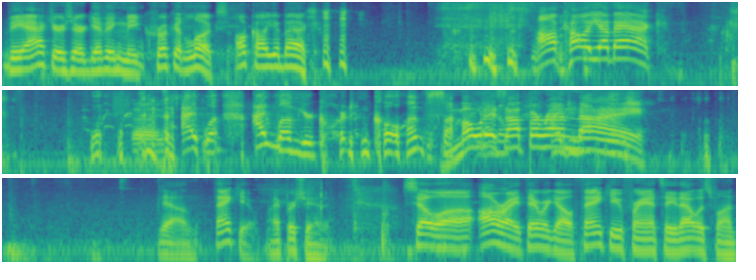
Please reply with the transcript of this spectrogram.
The actors are giving me crooked looks. I'll call you back. I'll call you back. I love, I love your Gordon Cole. I'm sorry. Modus I don't- I do not operandi. Yeah, thank you. I appreciate it. So, uh, all right, there we go. Thank you, Francie. That was fun.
